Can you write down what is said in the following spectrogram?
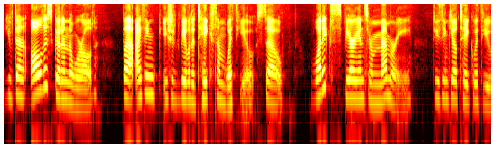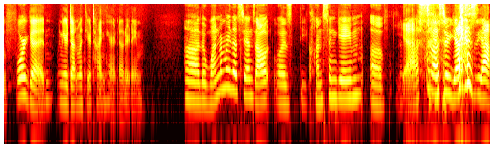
you've done all this good in the world, but I think you should be able to take some with you. So what experience or memory do you think you'll take with you for good when you're done with your time here at Notre Dame? Uh, the one memory that stands out was the Clemson game of yes. last Yes. semester. yes, yeah.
